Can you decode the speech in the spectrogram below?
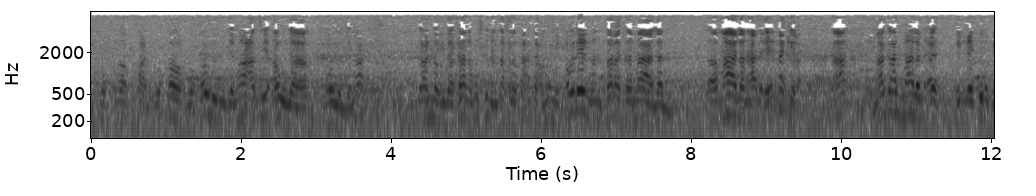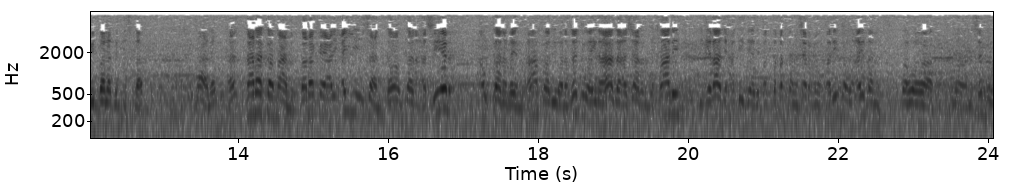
وقول الجماعة أولى. قول الجماعة. لأنه إذا كان مسلما دخل تحت عموم قوله من ترك مالا. مالا هذا إيه نكرة. ها؟ ما قال مالا إلا يكون في بلد الإسلام. مالا ترك مالا ترك يعني أي إنسان سواء كان أسير أو كان غيره ها فهذه وإلى هذا أشار البخاري بإيراد حديث يعني قد تقدم شرحه قريبا وأيضا فهو مسلم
